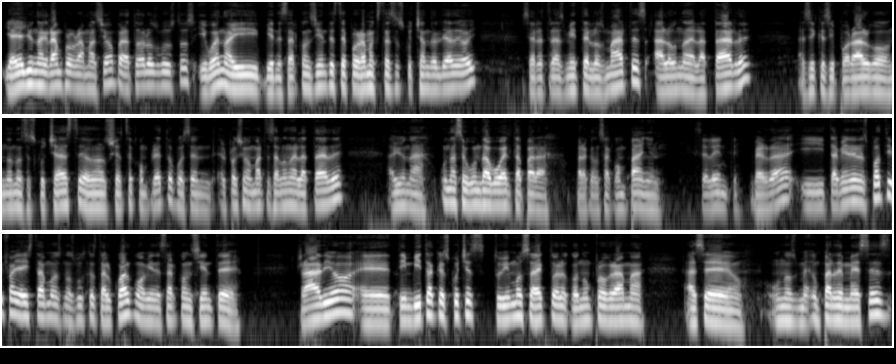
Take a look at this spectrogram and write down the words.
y ahí hay una gran programación para todos los gustos. Y bueno, ahí Bienestar Consciente, este programa que estás escuchando el día de hoy, se retransmite los martes a la una de la tarde. Así que si por algo no nos escuchaste o no nos escuchaste completo, pues en el próximo martes a la una de la tarde hay una, una segunda vuelta para, para que nos acompañen. Excelente. ¿Verdad? Y también en Spotify, ahí estamos, nos buscas tal cual como Bienestar Consciente Radio. Eh, te invito a que escuches, tuvimos a Héctor con un programa hace unos un par de meses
